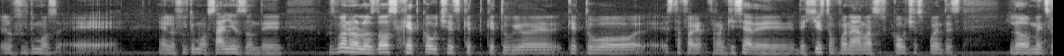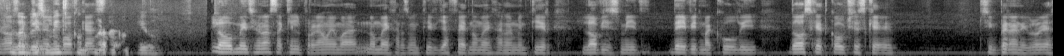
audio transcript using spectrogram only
los últimos eh, en los últimos años donde pues bueno, los dos head coaches que, que, tuvo, que tuvo esta fra- franquicia de, de Houston fue nada más coaches puentes. Lo mencionamos aquí en el Smith podcast. contigo. Lo mencionas aquí en el programa, no me dejarás mentir. Jafet, no me dejarán mentir. Lovie Smith, David McCooley, dos head coaches que sin pena ni gloria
